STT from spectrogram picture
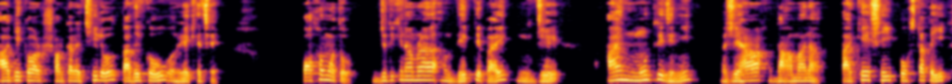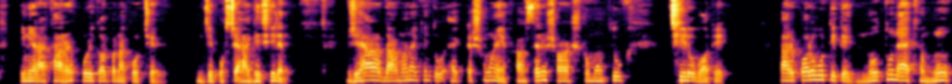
আগেকর সরকারে ছিল তাদেরকেও রেখেছে। প্রথমত যদি কিনা আমরা দেখতে পাই যে আইনমন্ত্রী যিনি জেহা দামানা তাকে সেই পোস্টটাতেই তিনি রাখার পরিকল্পনা করছে যে পোস্টে আগে ছিলেন। জেহা দামানা কিন্তু একটা সময়ে ফ্রান্সের স্বরাষ্ট্রমন্ত্রীও ছিল বটে। তার পরবর্তীতে নতুন এক মুখ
